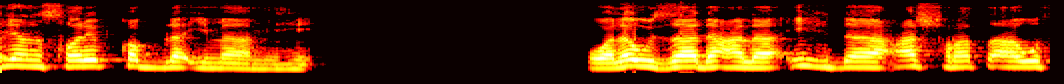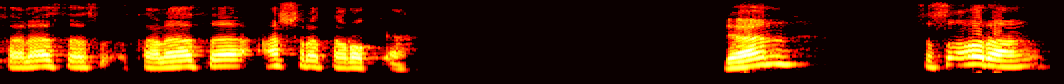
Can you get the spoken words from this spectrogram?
Yansarif qabla imamihi. Walau zada ala ihda ashrata atau thalatha, thalatha ashrata rok'ah. Dan seseorang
